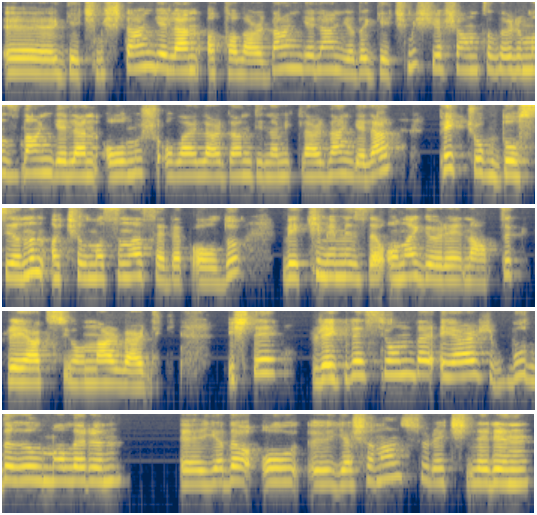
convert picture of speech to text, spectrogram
e, geçmişten gelen, atalardan gelen ya da geçmiş yaşantılarımızdan gelen, olmuş olaylardan, dinamiklerden gelen pek çok dosyanın açılmasına sebep oldu ve kimimiz de ona göre ne yaptık? Reaksiyonlar verdik. İşte regresyonda eğer bu dağılmaların e, ya da o e, yaşanan süreçlerin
